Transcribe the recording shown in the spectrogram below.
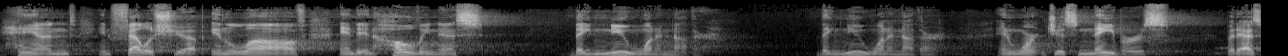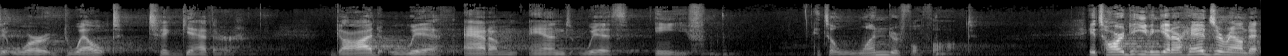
hand, in fellowship, in love, and in holiness. They knew one another. They knew one another and weren't just neighbors but as it were, dwelt together. God with Adam and with Eve. It's a wonderful thought. It's hard to even get our heads around it.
